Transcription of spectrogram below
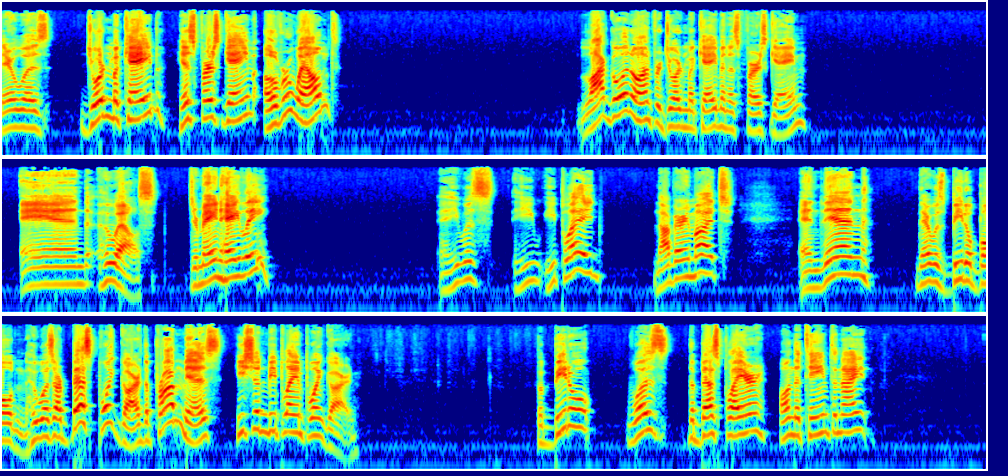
There was Jordan McCabe, his first game, overwhelmed. A lot going on for Jordan McCabe in his first game. And who else? Jermaine Haley. He was he he played not very much. And then there was Beetle Bolden, who was our best point guard. The problem is he shouldn't be playing point guard. But Beetle was the best player on the team tonight.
